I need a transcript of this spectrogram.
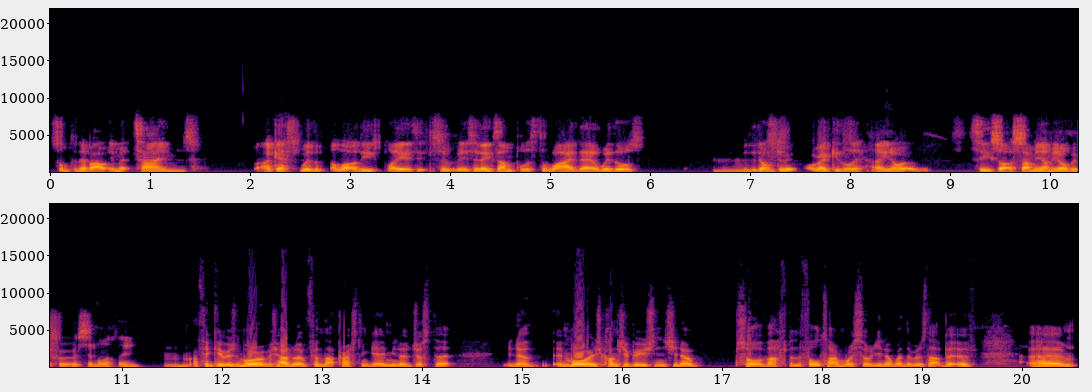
something about him at times But I guess with a lot of these players, it's a, it's an example as to why they're with us. Mm. They don't do it more regularly. Uh, you know, see sort of Sammy Ameobi for a similar thing. Mm, I think it was more of a shadow from that Preston game, you know, just that, you know, and more his contributions, you know, sort of after the full time whistle, you know, when there was that bit of um,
